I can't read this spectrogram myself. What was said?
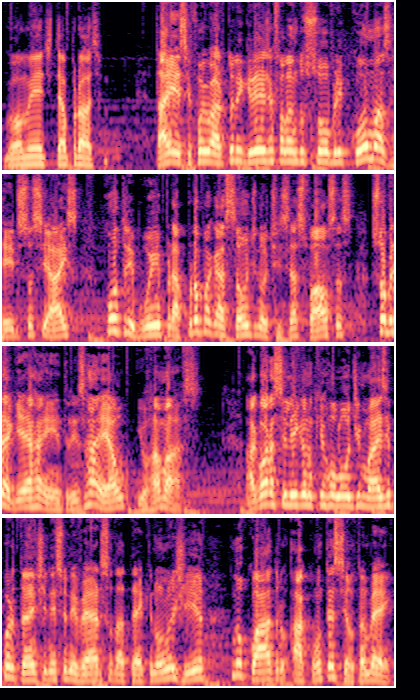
Igualmente, até a próxima. Tá, esse foi o Arthur Igreja falando sobre como as redes sociais contribuem para a propagação de notícias falsas sobre a guerra entre Israel e o Hamas. Agora se liga no que rolou de mais importante nesse universo da tecnologia no quadro Aconteceu também.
